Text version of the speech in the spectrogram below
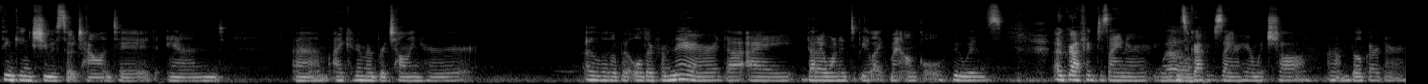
thinking she was so talented. And um, I can remember telling her a little bit older from there that I that I wanted to be like my uncle, who was a graphic designer. Wow. He's a graphic designer here in Wichita, um, Bill Gardner,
